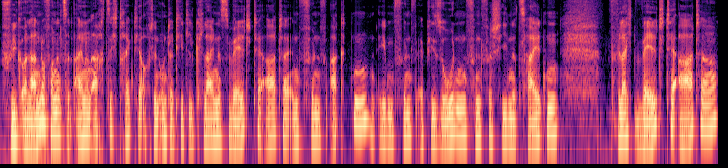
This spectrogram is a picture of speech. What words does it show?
Freak Orlando von 1981 trägt ja auch den Untertitel Kleines Welttheater in fünf Akten, eben fünf Episoden, fünf verschiedene Zeiten. Vielleicht Welttheater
